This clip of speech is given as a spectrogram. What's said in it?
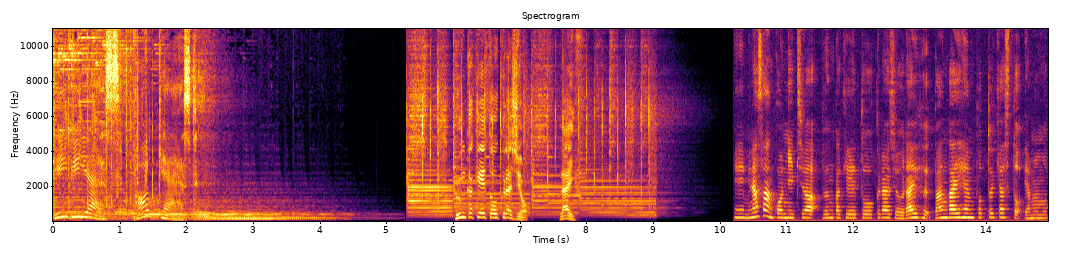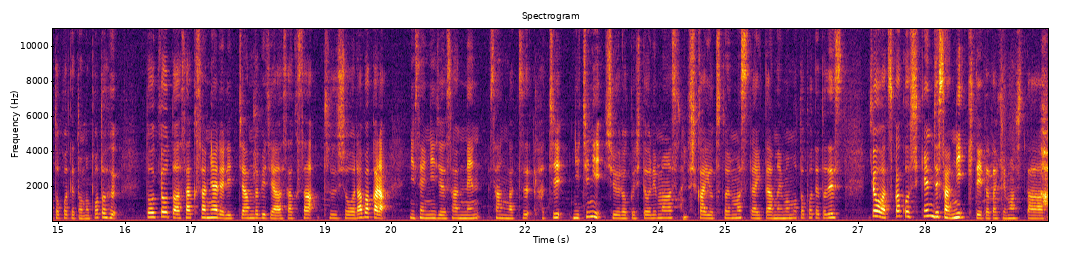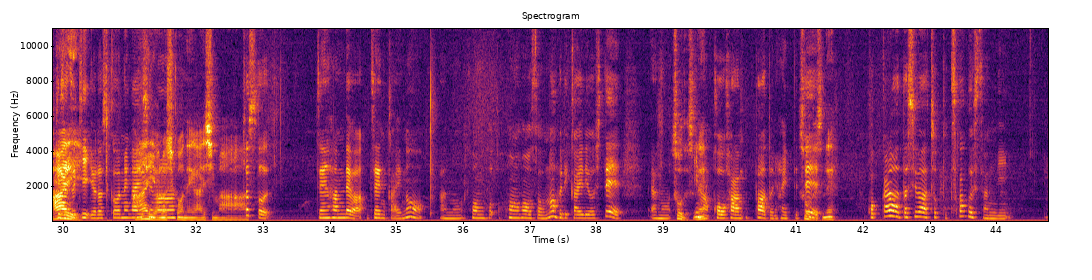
TBS Podcast 文化系トークラジオライフえー皆さんこんにちは。文化系トークラジオライフ番外編ポッドキャスト山本ポテトのポトフ。東京都浅草にあるリッチビジュア浅草通称ラバから2023年3月8日に収録しております、司会を務めます。ライターの山本ポテトです。今日は塚越健二さんに来ていただきました、はい。引き続きよろしくお願いします、はい、よろしくお願いします。ちょっと前半では前回のあの本放本放送の振り返りをしてあの、そうですね。今後半パートに入ってて、そうですね。こっから私はちょっと塚越さんに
